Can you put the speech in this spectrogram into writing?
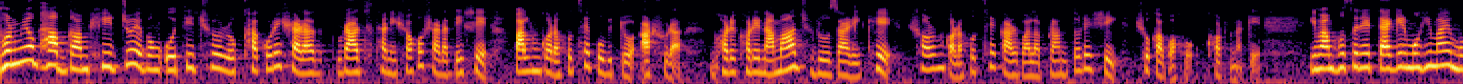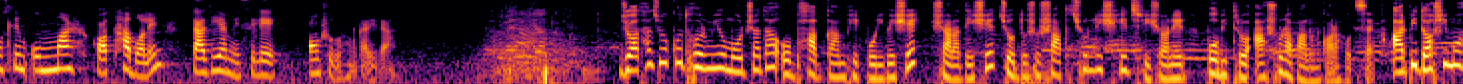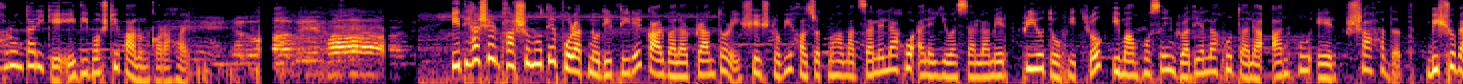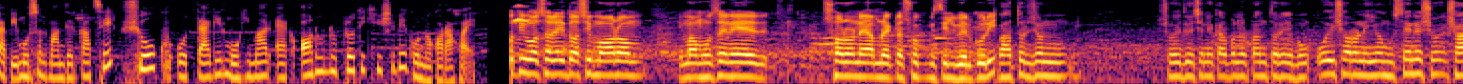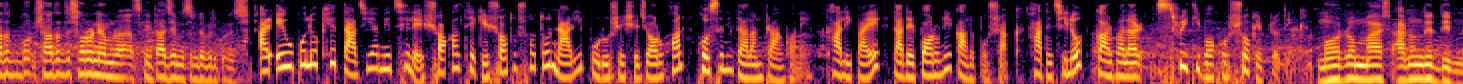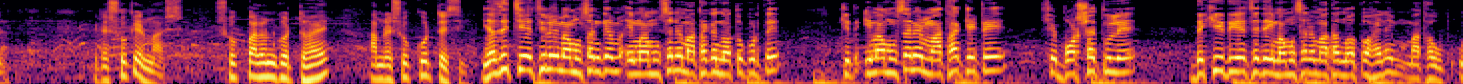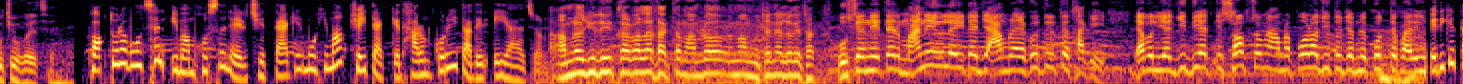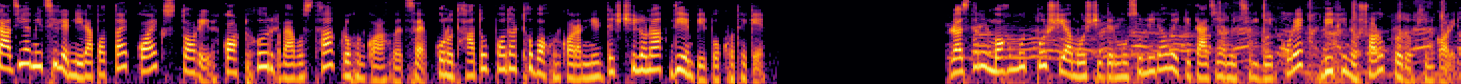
ধর্মীয় ভাব, গাম্ভীর্য এবং ঐতিহ্য রক্ষা করে সারা রাজধানী সহ সারা দেশে পালন করা হচ্ছে পবিত্র আশুরা। ঘরে ঘরে নামাজ, রোজা রেখে স্মরণ করা হচ্ছে কারবালা প্রান্তরের সেই শোকাবহ ঘটনাকে। ইমাম হোসেনের ত্যাগের মহিমায় মুসলিম উম্মার কথা বলেন তাজিয়া মিছিলে অংশগ্রহণকারীরা। যথাযোগ্য ধর্মীয় মর্যাদা ও ভাবগাম্ভীর পরিবেশে সারা দেশে চোদ্দশো সাতচল্লিশ হিজরি সনের পবিত্র আশুরা পালন করা হচ্ছে। আরবি দশই মহরম তারিখে এই দিবসটি পালন করা হয়। ইতিহাসের ভাষ্যমতে ফোরাত নদীর তীরে কারবালার প্রান্তরে শেষ নবী হজরত মোহাম্মদ সাল্লাহ আলাইসাল্লামের প্রিয় দৌহিত্র ইমাম হোসেন রাদিয়াল্লাহ তালা আনহু এর শাহাদত। বিশ্বব্যাপী মুসলমানদের কাছে শোক ও ত্যাগের মহিমার এক অনন্য প্রতীক হিসেবে গণ্য করা হয়। প্রতি বছর এই দশই মহরম ইমাম হোসেনের স্মরণে আমরা একটা শোক মিছিল বের করি। বাহাত্তর জন শহীদ হয়েছেন এই কারবালার প্রান্তরে এবং ওই স্মরণে ইমাম হুসেনের শাহাদের স্মরণে আমরা আজকে তাজিয়া মিছিলটা বের করেছি। আর এ উপলক্ষে তাজিয়া মিছিলে সকাল থেকে শত শত নারী পুরুষ এসে জড়ো হন হোসেনি দালান প্রাঙ্গণে। খালি পায়ে তাদের পরনে কালো পোশাক হাতে ছিল কারবালার স্মৃতিবহ শোকের প্রতীক। মহরম মাস আনন্দের দিন না এটা শোকের মাস। শোক পালন করতে হয় আমরা শোক করতেছি। ইয়াজিদ চেয়েছিল ইমাম হোসেনকে ইমাম হোসেনের মাথাকে নত করতে। কিন্তু ইমাম হুসেনের মাথা কেটে সে বর্ষায় তুলে দেখিয়ে দিয়েছে যে ইমাম হোসেনের মাথা নত হয় নাই, মাথা উঁচু হয়েছে। ভক্তরা বলছেন ইমাম হোসেনের যে ত্যাগের মহিমা সেই ত্যাগকে ধারণ করেই তাদের এই আয়োজন। আমরা যদি কারবালা থাকতাম আমরা ইমাম হোসেনের লোকে থাকতাম। হুসেনিয়তের মানে হলো এটা যে আমরা একত্রিত থাকি এবং ইয়াজিদিয়াতকে সবসময় আমরা পরাজিত যেমনি করতে পারি। এদিকে তাজিয়া মিছিলের নিরাপত্তায় কয়েক স্তরের কঠোর ব্যবস্থা গ্রহণ করা হয়েছে। কোনো ধাতব পদার্থ বহন করার নির্দেশ ছিল না ডিএমপির পক্ষ থেকে। রাজধানীর মোহাম্মদপুর শিয়া মসজিদের মুসল্লিরাও একটি তাজিয়া মিছিল বের করে বিভিন্ন সড়ক প্রদক্ষিণ করে।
